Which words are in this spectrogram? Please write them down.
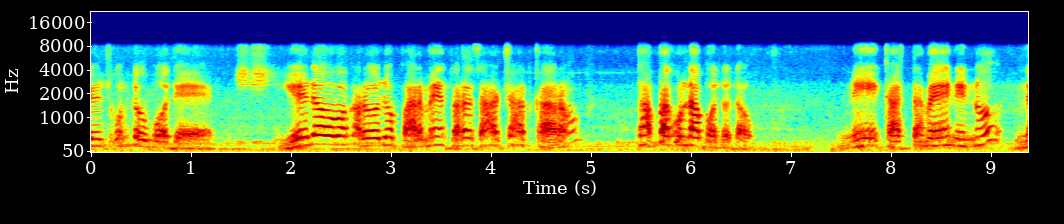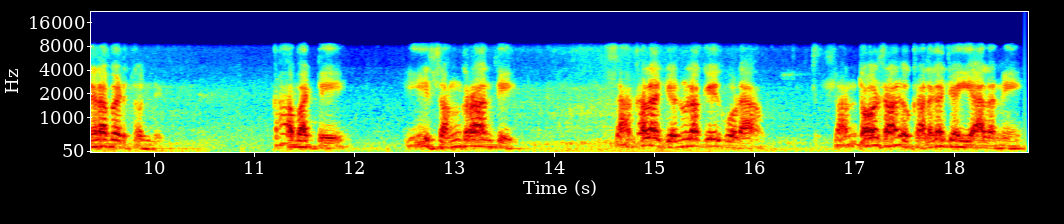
చేసుకుంటూ పోతే ఏదో ఒకరోజు పరమేశ్వర సాక్షాత్కారం తప్పకుండా పొందుతావు. నీ కష్టమే నిన్ను నిలబెడుతుంది. కాబట్టి ఈ సంక్రాంతి సకల జనులకి కూడా సంతోషాలు కలగజేయాలని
